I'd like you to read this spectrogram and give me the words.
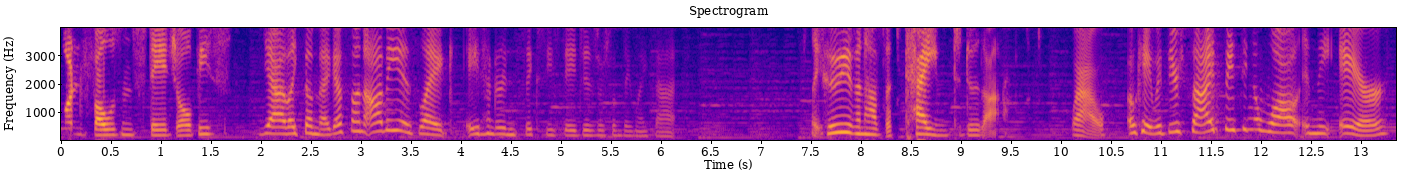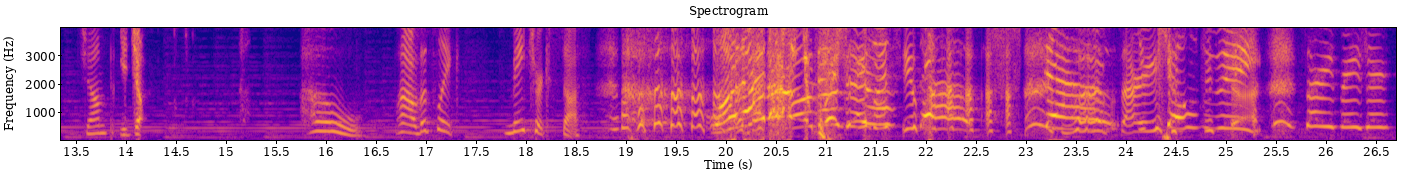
1,000 stage obbies. Yeah, like the mega fun obby is like 860 stages or something like that. Like, who even has the time to do that? Wow. Okay, with your side facing a wall in the air, jump. You jump. Oh, wow, that's like Matrix stuff. What? oh no, did I push you? No! Whoops, sorry. You killed me! sorry, Fraser.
